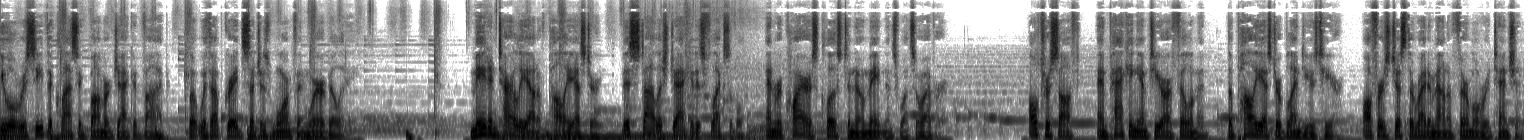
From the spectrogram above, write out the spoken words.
you will receive the classic bomber jacket vibe, but with upgrades such as warmth and wearability. Made entirely out of polyester, this stylish jacket is flexible and requires close to no maintenance whatsoever. Ultra soft and packing MTR filament, the polyester blend used here, offers just the right amount of thermal retention,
